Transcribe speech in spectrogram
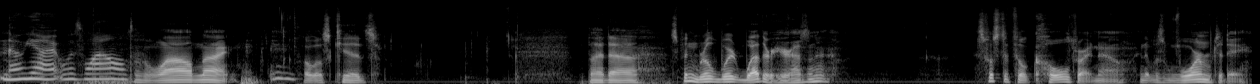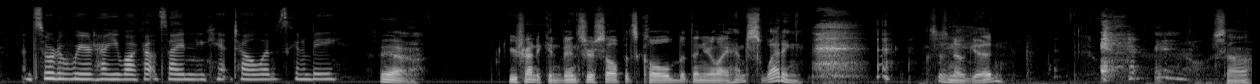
No, yeah, it was wild. It was a wild night all those kids. But uh, it's been real weird weather here, hasn't it? It's supposed to feel cold right now, and it was warm today. It's sort of weird how you walk outside and you can't tell what it's going to be. Yeah. You're trying to convince yourself it's cold, but then you're like, I'm sweating. this is no good. so,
